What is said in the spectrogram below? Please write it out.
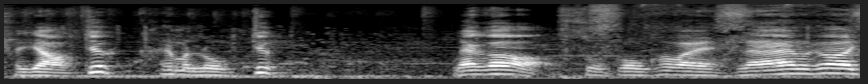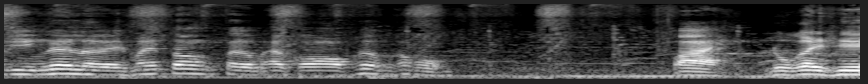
เขย่าจึ๊กให้มันลงจึ๊กแล้วก็สูบลงเข้าไป แล้วก็ยิงได้เลย ไม่ต้องเติมแอลกอฮอล์เพิ่มครับผม ไป ดูกันอีกที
